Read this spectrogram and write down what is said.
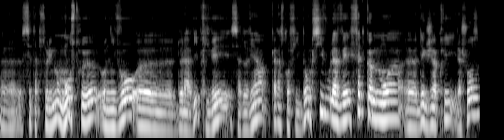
Euh, c'est absolument monstrueux au niveau euh, de la vie privée, ça devient catastrophique. Donc si vous l'avez, faites comme moi euh, dès que j'ai appris la chose.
